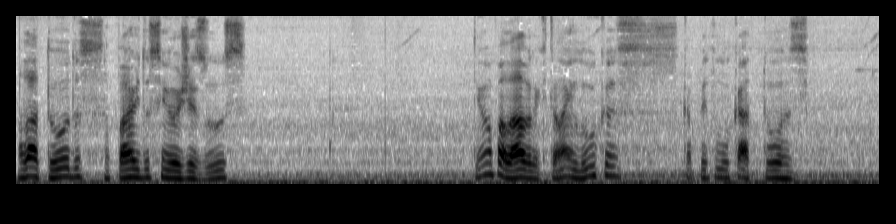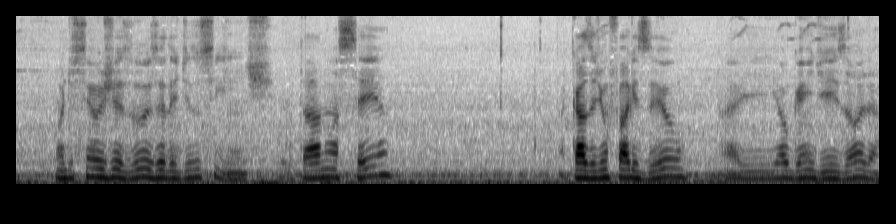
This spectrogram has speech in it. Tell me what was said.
Olá a todos, a paz do Senhor Jesus. Tem uma palavra que está lá em Lucas, capítulo 14, onde o Senhor Jesus ele diz o seguinte: ele está numa ceia na casa de um fariseu, aí alguém diz: Olha,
